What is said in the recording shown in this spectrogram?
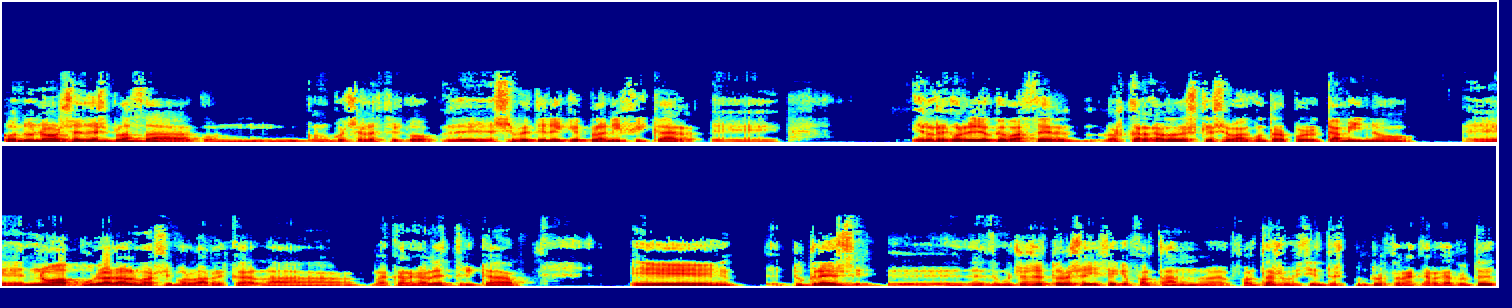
Cuando uno se desplaza con, con un coche eléctrico, eh, siempre tiene que planificar eh, el recorrido que va a hacer, los cargadores que se va a encontrar por el camino, eh, no apurar al máximo la, la, la carga eléctrica. Eh, ¿Tú crees, eh, desde muchos sectores se dice que faltan, faltan suficientes puntos de recarga? ¿Tú te,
